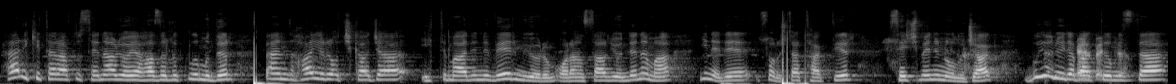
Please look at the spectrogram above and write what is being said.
Her iki taraflı senaryoya hazırlıklı mıdır? Ben hayır çıkacağı ihtimalini vermiyorum oransal yönden ama yine de sonuçta takdir seçmenin olacak. Bu yönüyle Elbette. baktığımızda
